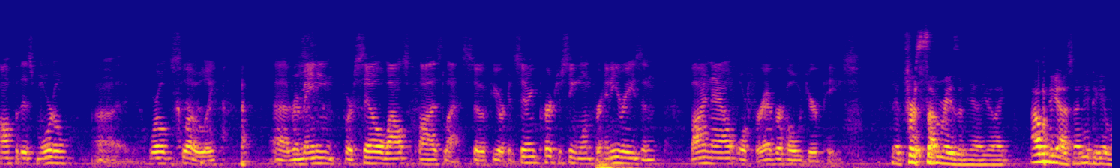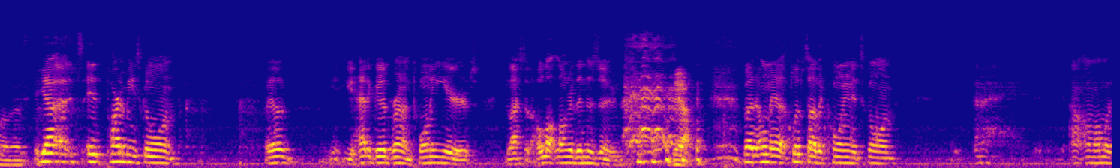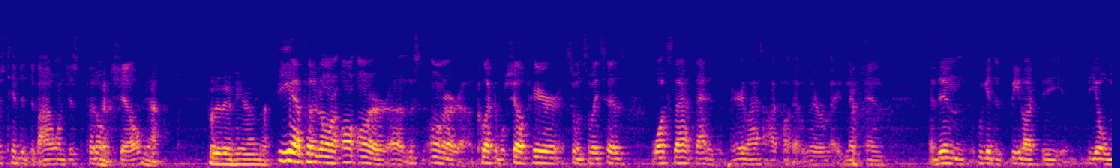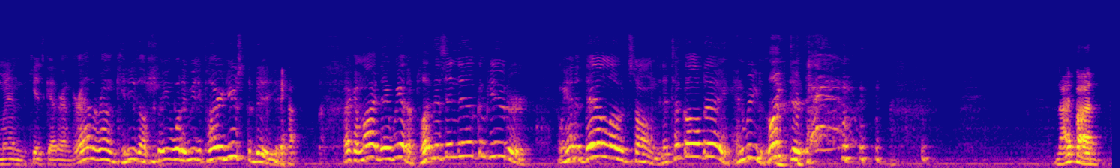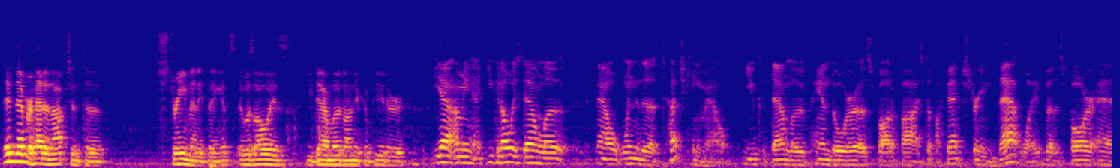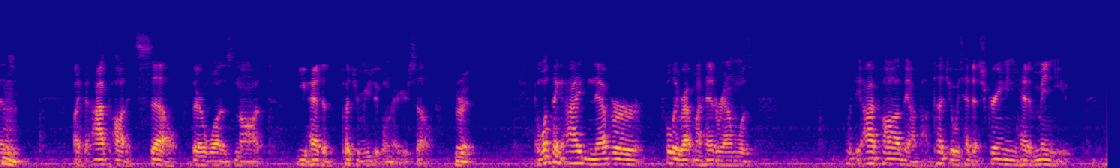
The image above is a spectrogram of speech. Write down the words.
off of this mortal uh, world slowly, uh, remaining for sale while supplies last. So, if you are considering purchasing one for any reason, buy now or forever hold your peace. For some reason, yeah, you're like, oh my gosh, I need to get one of those. Yeah, it's it. Part of me's going. Well, you, you had a good run, twenty years. Lasted a whole lot longer than the Zune. Yeah. But on the flip side of the coin, it's going. I'm almost tempted to buy one just to put on the shelf. Yeah. Put it in here on the. Yeah, put it on our on, on our uh, on our uh, collectible shelf here. So when somebody says, "What's that?" That is the very last iPod that was ever made, and and, and then we get to be like the the old man and the kids gather around. Gather around, kiddies. I'll show you what a music player used to be. Yeah. Back in my day, we had to plug this into a computer. And we had to download songs, and it took all day, and we liked it. An iPod, it never had an option to stream anything. It's it was always you download on your computer. Yeah, I mean, you could always download. Now, when the Touch came out, you could download Pandora, Spotify, stuff like that, and stream that way. But as far as Hmm. like the iPod itself, there was not. You had to put your music on there yourself. Right. And one thing I never fully wrapped my head around was with the iPod, the iPod Touch, you always had that screen and you had a menu.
